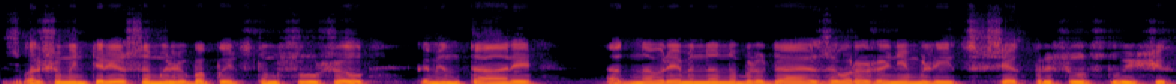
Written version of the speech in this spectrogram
с большим интересом и любопытством слушал комментарии, одновременно наблюдая за выражением лиц всех присутствующих.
